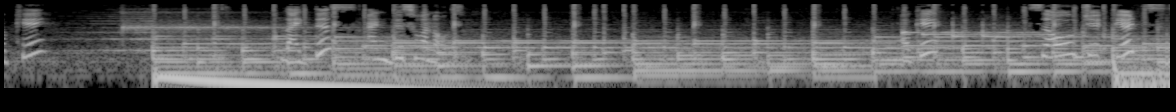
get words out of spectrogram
okay like this and this one also kids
